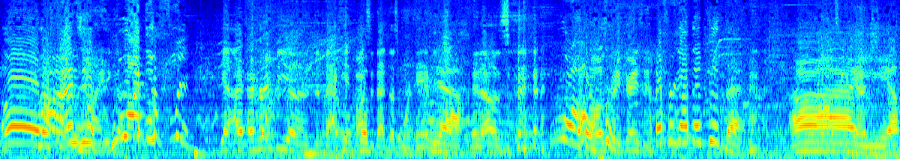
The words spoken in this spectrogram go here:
Oh, the frenzy! my What the frick? Yeah, I, I heard the uh, the back hit box of that does more damage. Yeah. Yeah, that was Whoa! that was pretty crazy. I forgot that did that. Ah, that's gonna yep.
